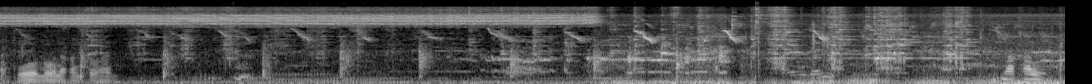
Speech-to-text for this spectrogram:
Ito yung mga nakantuhan. Bakal.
